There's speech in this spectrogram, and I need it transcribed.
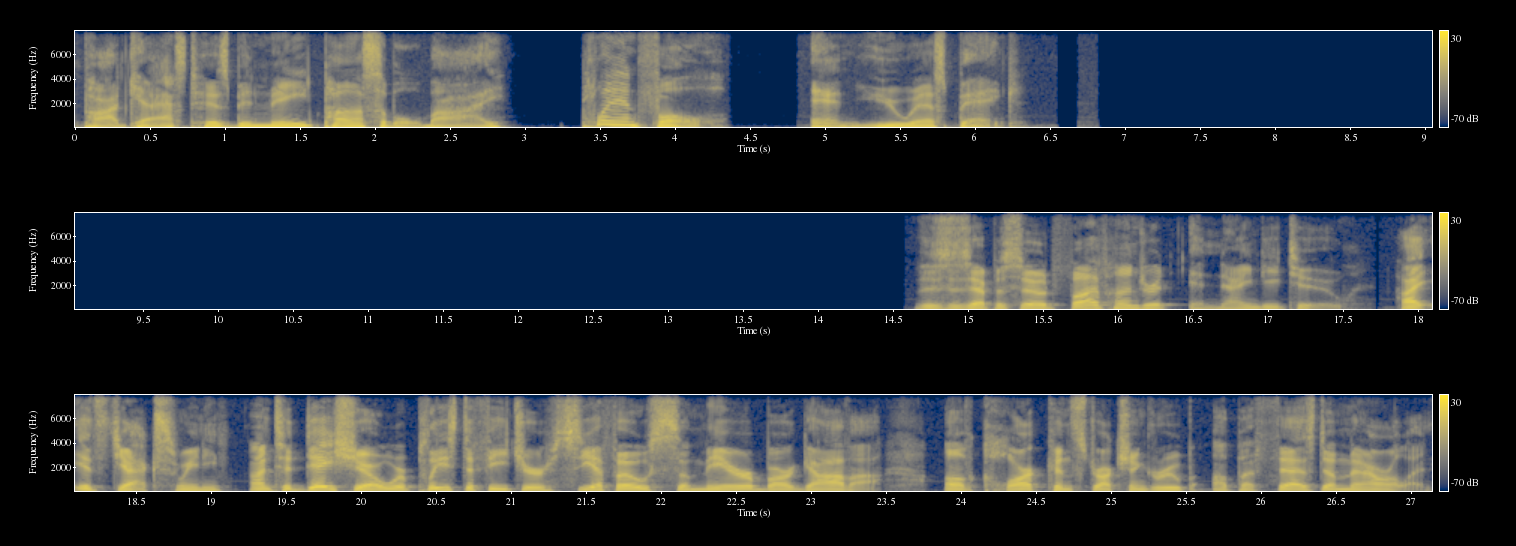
podcast has been made possible by Planful and U.S. Bank. This is episode 592. Hi, it's Jack Sweeney. On today's show, we're pleased to feature CFO Sameer Bhargava of Clark Construction Group of Bethesda, Maryland.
